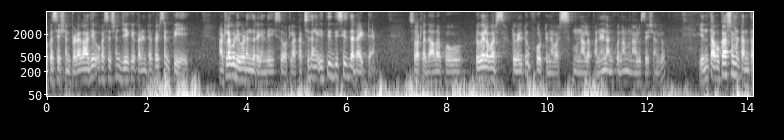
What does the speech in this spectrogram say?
ఒక సెషన్ పెడగాది ఒక session GK current affairs and PI అట్లా కూడా ఇవ్వడం జరిగింది. సో అట్లా ఖచ్చితంగా ఇది this is the right time so అట్లా దాదాపు twelve hours twelve to fourteen hours మూడు నాలుగు పన్నెండు అనుకున్నాం నాలుగు సెషన్లు ఎంత అవకాశం ఉంటే అంత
